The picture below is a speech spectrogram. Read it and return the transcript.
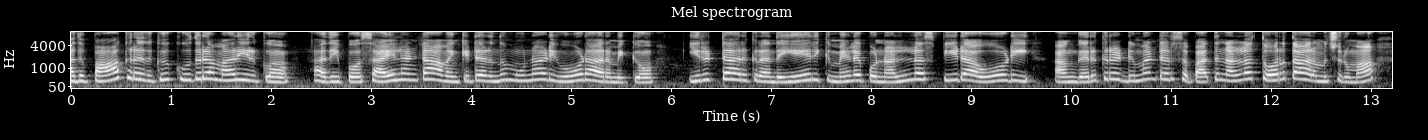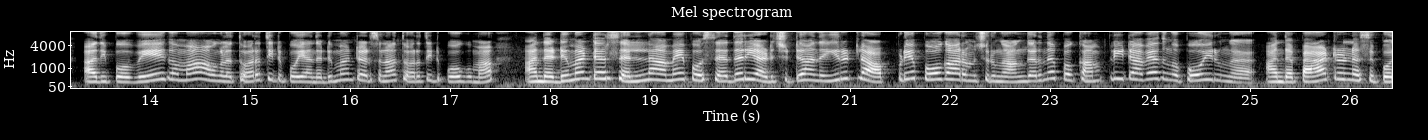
அது பார்க்குறதுக்கு குதிரை மாதிரி இருக்கும். அது இப்போது சைலண்ட்டாக அவன்கிட்ட இருந்து முன்னாடி ஓட ஆரம்பிக்கும். இருட்டாக இருக்கிற அந்த ஏரிக்கு மேலே இப்போ நல்லா ஸ்பீடாக ஓடி அங்கே இருக்கிற டிமெண்டர்ஸை பார்த்து நல்லா துரத்த ஆரம்பிச்சிருமா? அது இப்போது வேகமாக அவங்கள துரத்திட்டு போய் அந்த டிமெண்டர்ஸ்லாம் துரத்திட்டு போகுமா? அந்த டிமெண்டர்ஸ் எல்லாமே இப்போது செதறி அடிச்சுட்டு அந்த இருட்டில் அப்படியே போக ஆரம்பிச்சிருங்க. அங்கேருந்து இப்போ கம்ப்ளீட்டாகவே அதுங்க போயிருங்க. அந்த பேட்ரனஸ் இப்போ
